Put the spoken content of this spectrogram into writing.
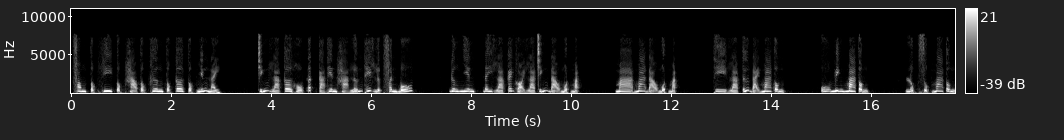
Phong tộc, hy tộc, hảo tộc, hương tộc, cơ tộc những này. Chính là cơ hồ tất cả thiên hạ lớn thế lực phân bố. Đương nhiên đây là cái gọi là chính đạo một mặt. Mà ma đạo một mặt. Thì là tứ đại ma tông. U minh ma tông. Lục dục ma tông.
